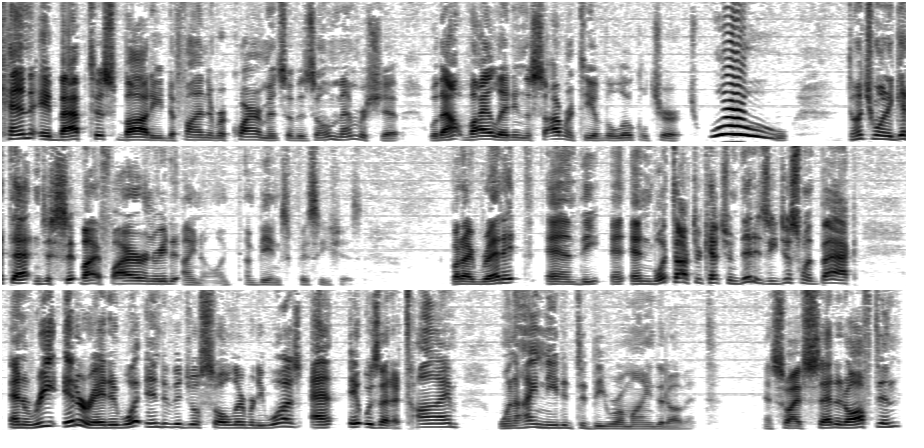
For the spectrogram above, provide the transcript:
Can a Baptist body define the requirements of its own membership without violating the sovereignty of the local church? Woo! Don't you want to get that and just sit by a fire and read it? I know, I'm, I'm being facetious. But I read it, and, the, and, and what Dr. Ketcham did is he just went back and reiterated what individual soul liberty was. And it was at a time when I needed to be reminded of it. And so I've said it often,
